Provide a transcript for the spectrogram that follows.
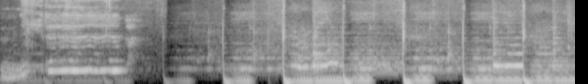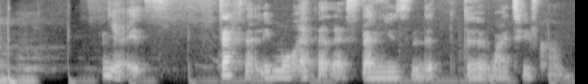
needed. Yeah, it's definitely more effortless than using the, the wide tooth comb.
